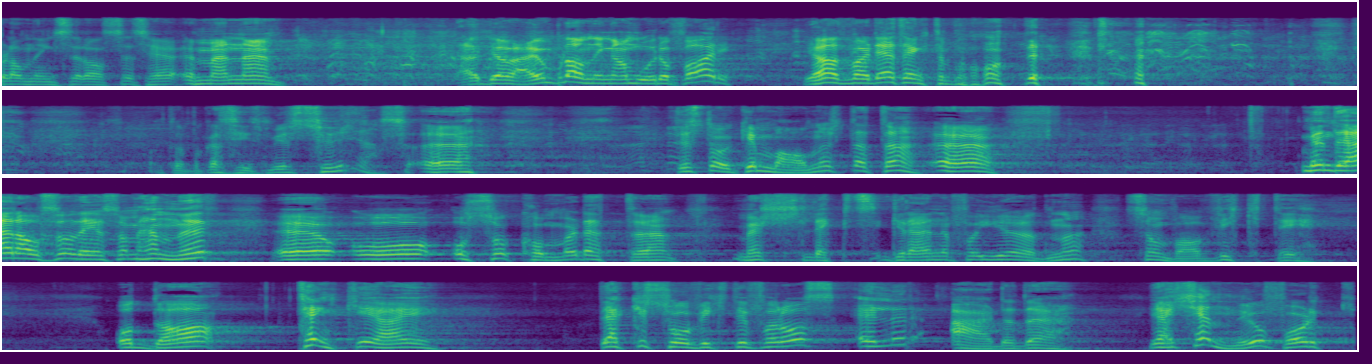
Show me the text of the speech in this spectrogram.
blandingsrase, ser jeg. Men eh, det er jo en blanding av mor og far. Ja, det var det jeg tenkte på. At Jeg kan si så mye surr, altså. Eh, det står ikke i manus, dette. Eh, men det er altså det som hender. Eh, og så kommer dette med slektsgreiene for jødene, som var viktig. Og da tenker jeg det er ikke så viktig for oss, eller er det det? Jeg kjenner jo folk,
